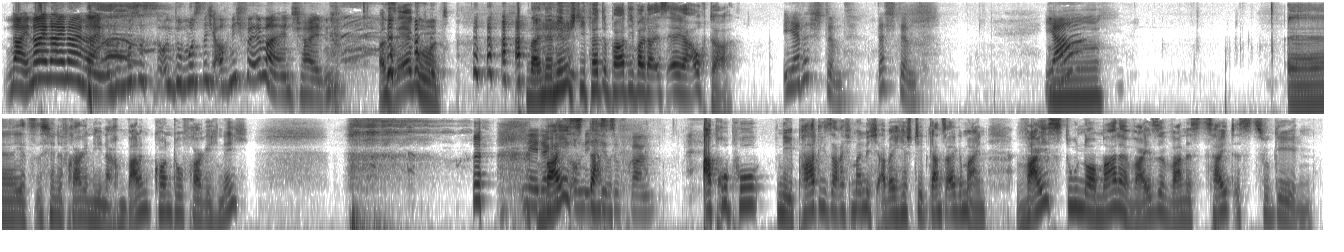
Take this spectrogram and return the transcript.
Nein, nein, nein, nein, nein. Und du musst, es, und du musst dich auch nicht für immer entscheiden. Ah, sehr gut. Nein, dann nehme ich die fette Party, weil da ist er ja auch da. Ja, das stimmt. Das stimmt. Ja? Mm. Äh, jetzt ist hier eine Frage, nee, nach dem Bankkonto frage ich nicht. Nee, da Weiß, auch nicht dass viel zu fragen. Apropos, nee, Party sage ich mal nicht, aber hier steht ganz allgemein. Weißt du normalerweise, wann es Zeit ist zu gehen?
